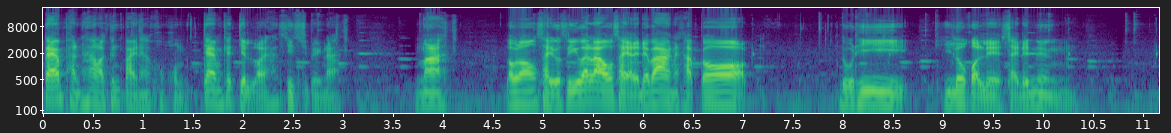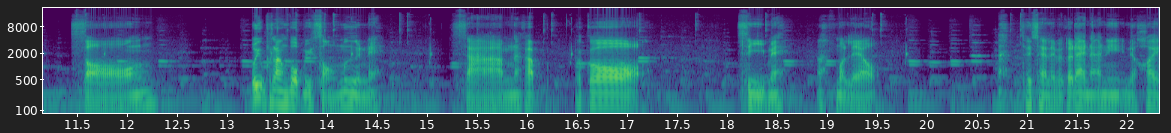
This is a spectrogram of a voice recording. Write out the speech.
แต้มพันห้าร้อยขึ้นไปนะครับของผมแต้มแค่เจ็ดร้อยสี่สิบเองนะ มา เราลองใส่ดูซิว่าเราใส่อะไรได้บ้างนะครับ ก็ดูที่ฮีโร่ก่อนเลยใส่ได้หนึ่งสองอุ้ยพลังบวกอีกสองหมื่นเนี่ยสามนะครับ แล้วก็สี่ไหม หมดแล้วอะเธอใส่อะไรไปก็ได้นะอันนี้เดี๋ยวค่อย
